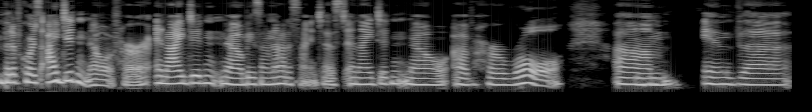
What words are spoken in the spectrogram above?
but of course, I didn't know of her, and I didn't know because I'm not a scientist, and I didn't know of her role um, mm-hmm. in the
